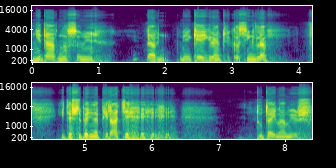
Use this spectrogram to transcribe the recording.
niedawno w sumie. Dawniej, kiedyś grałem tylko singla. I też pewnie na piracie. Tutaj mam już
